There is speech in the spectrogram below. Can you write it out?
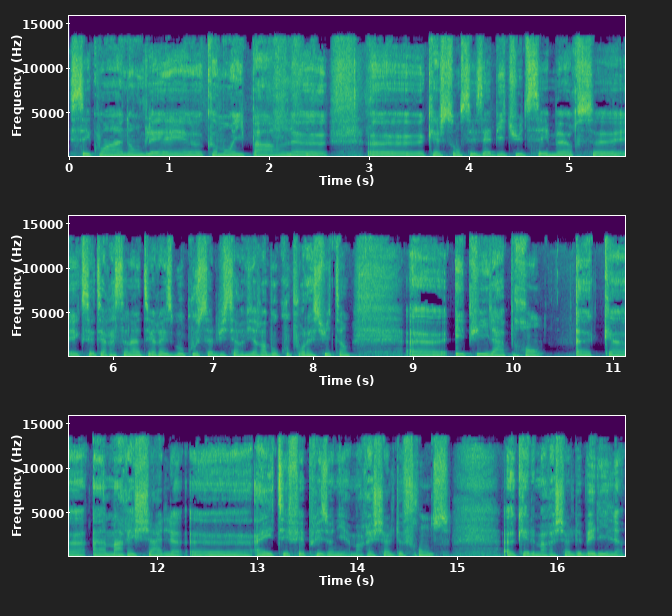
C'est quoi un anglais Comment il parle Quelles sont ses habitudes, ses mœurs, etc. Ça l'intéresse beaucoup. Ça lui servira beaucoup pour la suite. Hein. Et puis il apprend qu'un maréchal euh, a été fait prisonnier, un maréchal de France, euh, qui est le maréchal de Belle-Île,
